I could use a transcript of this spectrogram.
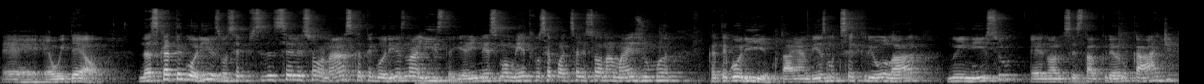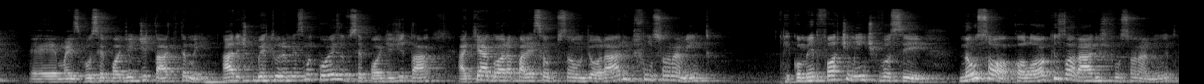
É, é o ideal. Nas categorias, você precisa selecionar as categorias na lista. E aí, nesse momento, você pode selecionar mais de uma categoria, tá? É a mesma que você criou lá no início, é, na hora que você estava criando o card é, mas você pode editar aqui também. Área de cobertura é mesma coisa, você pode editar. Aqui agora aparece a opção de horário de funcionamento. Recomendo fortemente que você não só coloque os horários de funcionamento,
